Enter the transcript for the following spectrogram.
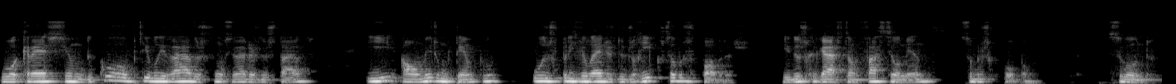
o acréscimo de corruptibilidade dos funcionários do Estado e, ao mesmo tempo, os privilégios dos ricos sobre os pobres e dos que gastam facilmente sobre os que poupam. Segundo,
